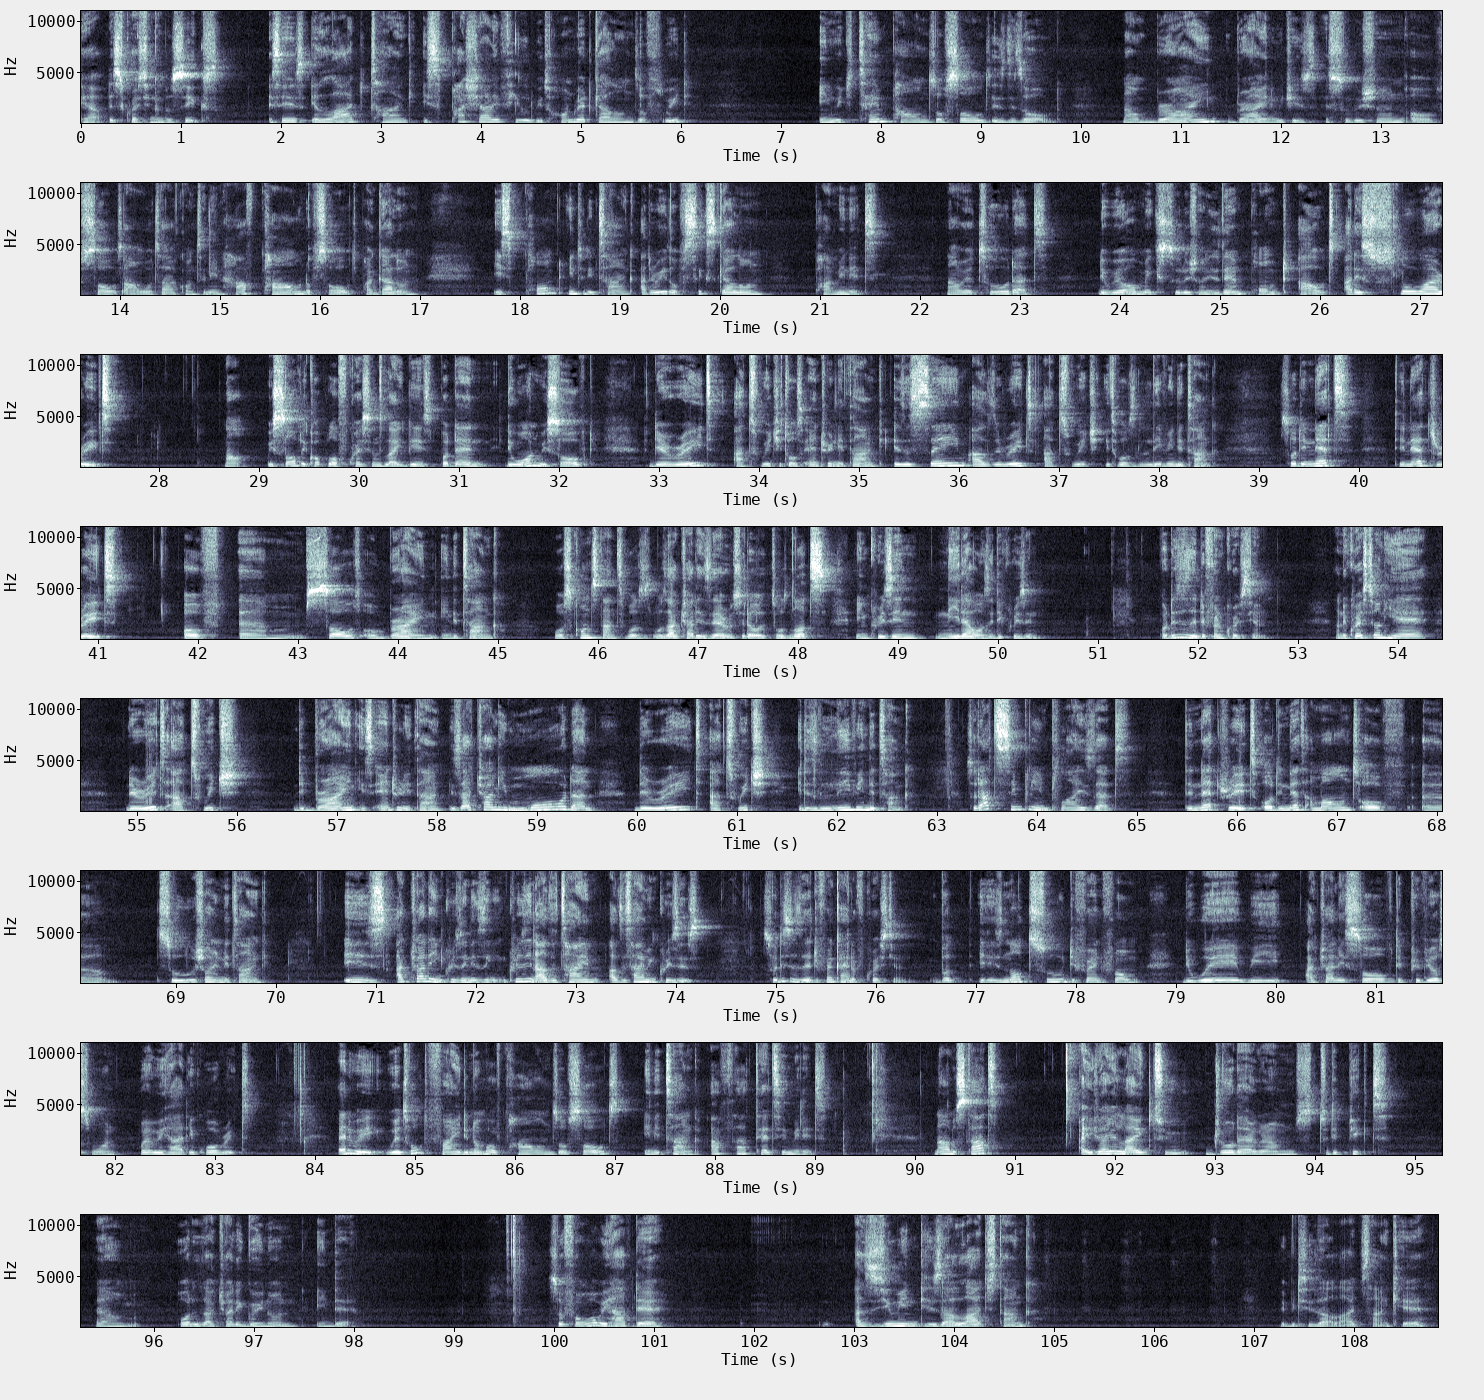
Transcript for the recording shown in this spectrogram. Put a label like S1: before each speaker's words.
S1: Yeah, this is question number six. It says a large tank is partially filled with 100 gallons of fluid in which 10 pounds of salt is dissolved. Now, brine, brine, which is a solution of salt and water containing half pound of salt per gallon, is pumped into the tank at a rate of 6 gallon per minute. Now, we're told that the well mixed solution is then pumped out at a slower rate now, we solved a couple of questions like this, but then the one we solved, the rate at which it was entering the tank is the same as the rate at which it was leaving the tank. So the net, the net rate of um, salt or brine in the tank was constant, was, was actually zero. So it was not increasing, neither was it decreasing. But this is a different question. And the question here, the rate at which the brine is entering the tank is actually more than the rate at which it is leaving the tank. So that simply implies that the net rate or the net amount of um, solution in the tank is actually increasing. Is increasing as the time as the time increases. So this is a different kind of question, but it is not too different from the way we actually solved the previous one when we had equal rate. Anyway, we're told to find the number of pounds of salt in the tank after 30 minutes. Now to start, I usually like to draw diagrams to depict um, what is actually going on in there. So from what we have there, assuming this is a large tank, maybe this is a large tank here,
